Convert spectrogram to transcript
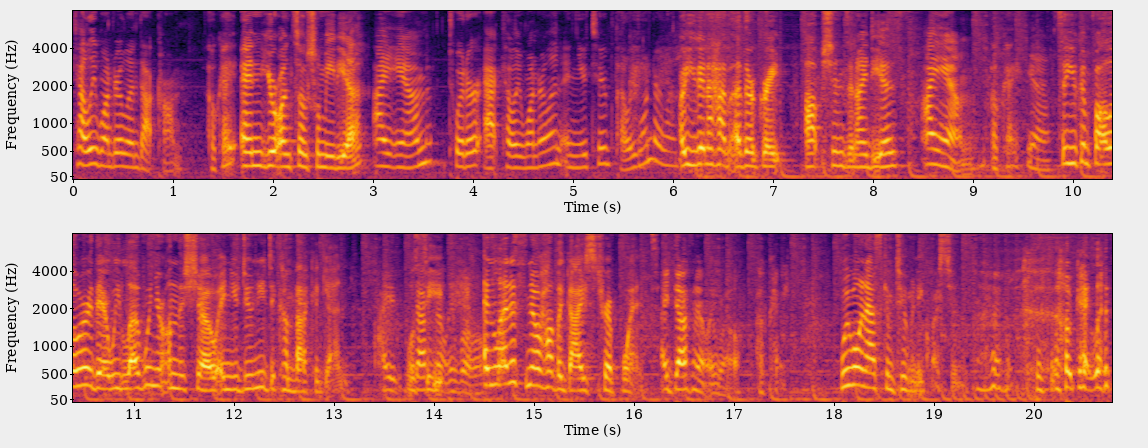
KellyWonderland.com. Okay. And you're on social media. I am Twitter at Kelly Wonderland and YouTube Kelly Wonderland. Are you going to have other great options and ideas? I am. Okay. Yeah. So you can follow her there. We love when you're on the show, and you do need to come back again. I We'll definitely see. will. And let us know how the guys' trip went. I definitely will. Okay. We won't ask him too many questions. okay, let's.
